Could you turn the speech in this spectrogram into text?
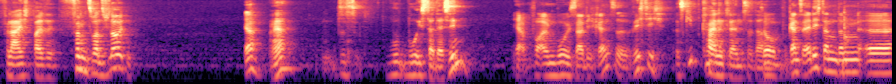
vielleicht bei den 25 Leuten. Ja. Ja? Das, wo, wo ist da der Sinn? Ja, vor allem, wo ist da die Grenze? Richtig, es gibt keine Grenze da. So, ganz ehrlich, dann, dann äh,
